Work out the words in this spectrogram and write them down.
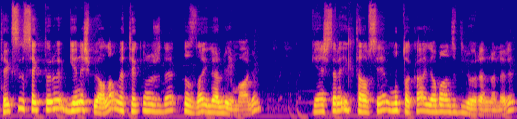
Tekstil sektörü geniş bir alan ve teknolojide hızla ilerliyor malum. Gençlere ilk tavsiye mutlaka yabancı dil öğrenmeleri.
